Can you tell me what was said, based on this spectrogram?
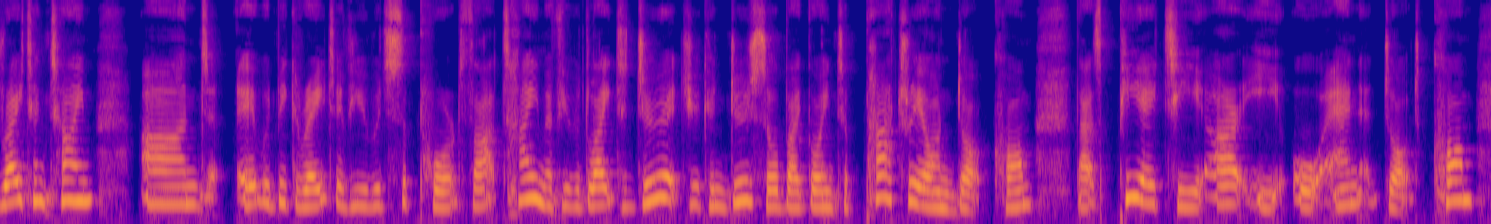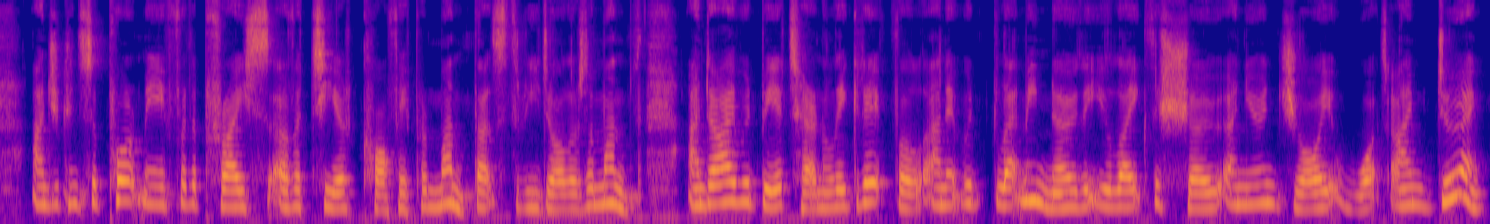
writing time, and it would be great if you would support that time. If you would like to do it, you can do so by going to patreon.com. That's P A T R E O N.com, and you can support me for the price of a tier coffee per month. That's $3 a month, and I would be eternally grateful, and it would let me know that you like the show and you enjoy what I'm doing.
